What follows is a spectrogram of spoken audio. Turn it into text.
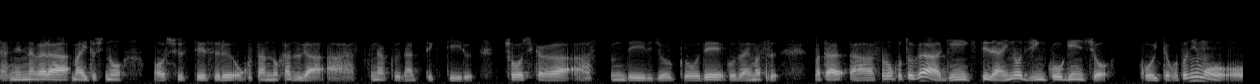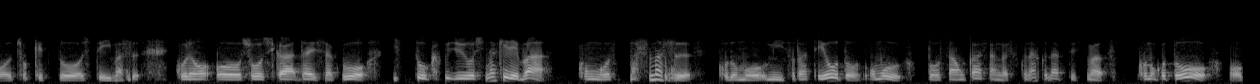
残念ながら毎年の出生するお子さんの数が少なくなってきている少子化が進んでいる状況でございますまたそのことが現役世代の人口減少こういったことにも直結をしています。この少子化対策を一層拡充をしなければ今後ますます子どもを産み育てようと思うお父さんお母さんが少なくなってしまう。このことを抜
